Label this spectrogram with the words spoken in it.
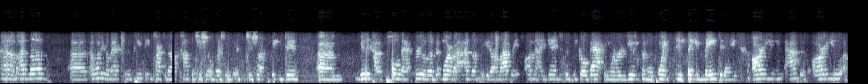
Um, I love. Uh, I want to go back to the piece that you talked about, constitutional versus institutional. I think you did um, really kind of pull that through a little bit more, but I'd love for you to elaborate on that again, just as we go back and we're reviewing some of the points that you've made today. Are you? You asked us, are you a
